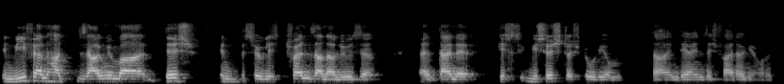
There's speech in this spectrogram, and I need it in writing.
inwiefern hat, sagen wir mal, dich in bezüglich Trendsanalyse äh, deine Gesch Geschichtestudium da in der Hinsicht weitergeholfen?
